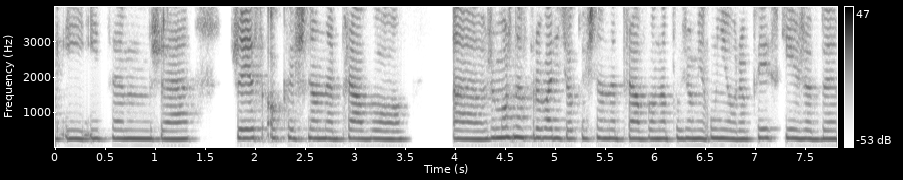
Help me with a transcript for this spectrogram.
i, i tym, że, że jest określone prawo, e, że można wprowadzić określone prawo na poziomie Unii Europejskiej, żeby,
